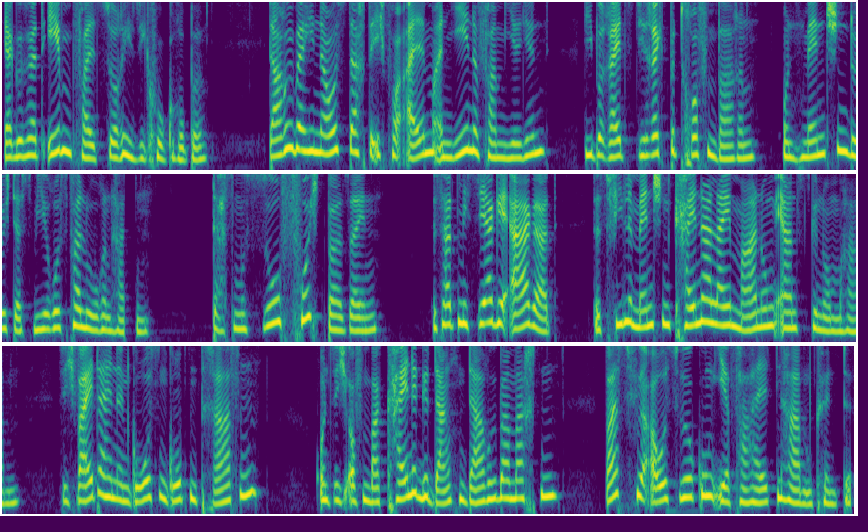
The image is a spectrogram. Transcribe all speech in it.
Er gehört ebenfalls zur Risikogruppe. Darüber hinaus dachte ich vor allem an jene Familien, die bereits direkt betroffen waren und Menschen durch das Virus verloren hatten. Das muss so furchtbar sein. Es hat mich sehr geärgert, dass viele Menschen keinerlei Mahnung ernst genommen haben, sich weiterhin in großen Gruppen trafen und sich offenbar keine Gedanken darüber machten, was für Auswirkungen ihr Verhalten haben könnte.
